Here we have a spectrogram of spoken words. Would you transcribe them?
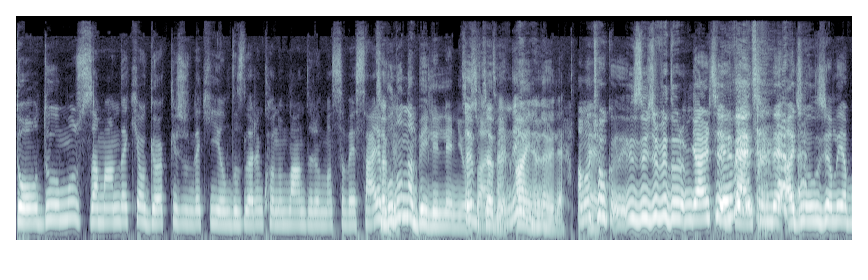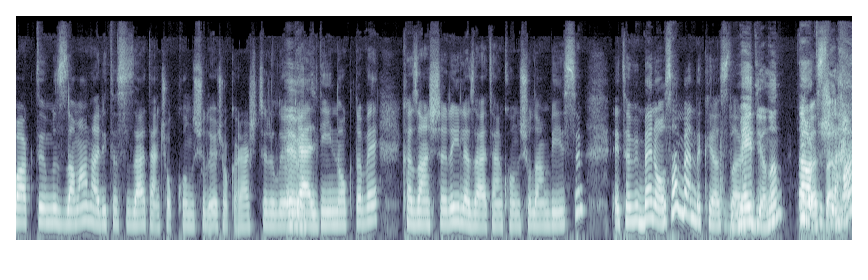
doğduğumuz zamandaki o gökyüzündeki yıldızların konumlandırılması vesaire Tabii. bununla belirleniyor tabii zaten tabii. değil Aynen mi? öyle. Ama Evet. çok üzücü bir durum gerçekten. Evet. Şimdi Acun Ilıcalı'ya baktığımız zaman haritası zaten çok konuşuluyor, çok araştırılıyor. Evet. Geldiği nokta ve kazançlarıyla zaten konuşulan bir isim. E tabii ben olsam ben de kıyaslardım. medyanın. Tartışılmaz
